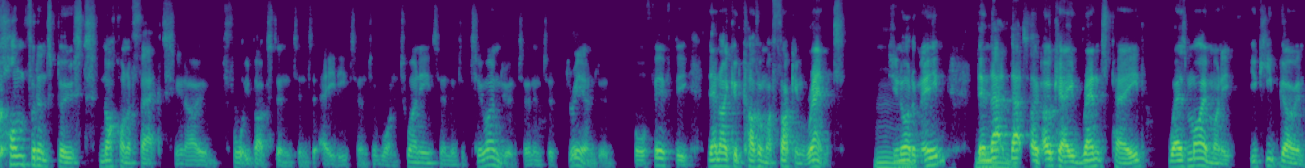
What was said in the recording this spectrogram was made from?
confidence boost knock-on effect you know 40 bucks turned into 80 turned to 120 turned into 200 turned into 300 450 then i could cover my fucking rent mm. do you know what i mm. mean then yeah. that that's like okay rent's paid where's my money you keep going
